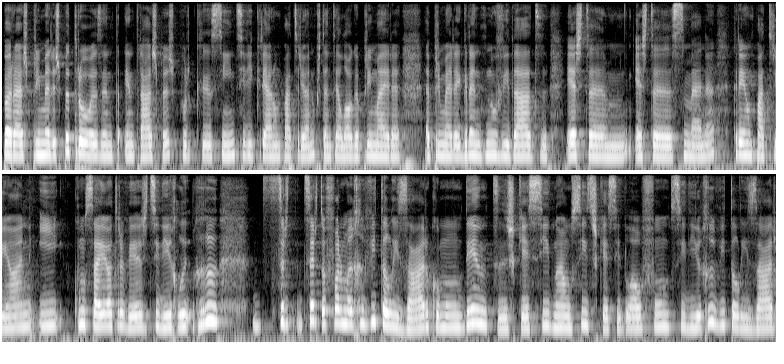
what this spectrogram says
para as primeiras patroas, entre aspas, porque sim, decidi criar um Patreon, portanto é logo a primeira, a primeira grande novidade esta, esta semana. Criei um Patreon e comecei outra vez, decidi re, de certa forma revitalizar como um dente esquecido, não é um siso esquecido lá ao fundo, decidi revitalizar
